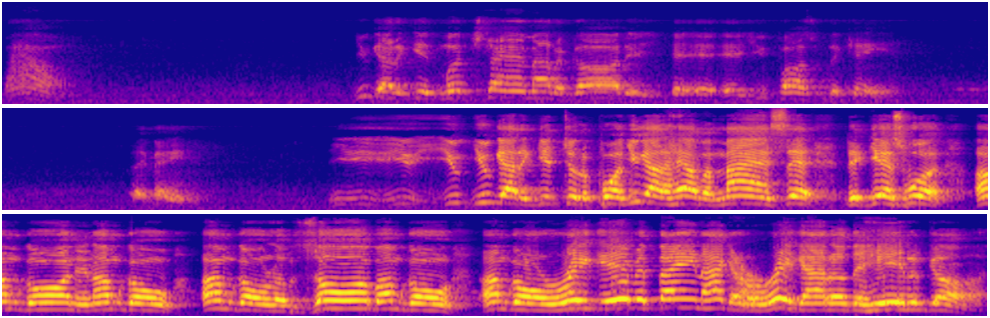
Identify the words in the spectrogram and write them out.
Wow. You got to get as much time out of God as, as, you possibly can. Amen. You, you, you, got to get to the point. You got to have a mindset that guess what? I'm going and I'm going I'm going to absorb. I'm going I'm going to rake everything I can rake out of the head of God.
